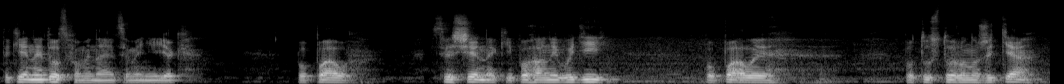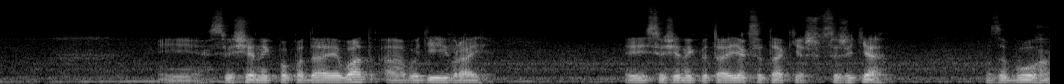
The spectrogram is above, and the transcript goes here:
Такий анекдот споминається мені, як попав священник і поганий водій, попали по ту сторону життя. І священник попадає в ад, а водій в рай. І священник питає, як це так? Я ж все життя за Бога.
